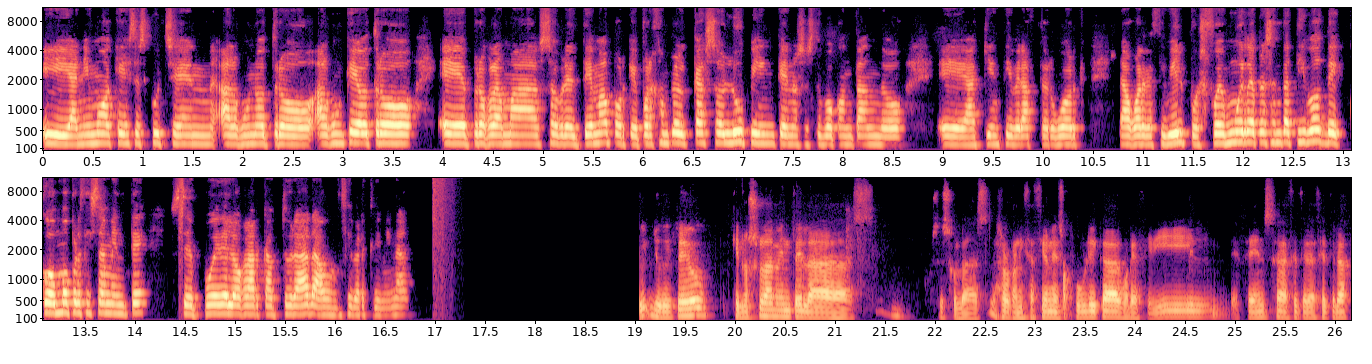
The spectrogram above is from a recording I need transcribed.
y animo a que se escuchen algún otro, algún que otro eh, programa sobre el tema, porque por ejemplo el caso Looping que nos estuvo contando eh, aquí en Cyber After Work la Guardia Civil, pues fue muy representativo de cómo precisamente se puede lograr capturar a un cibercriminal. Yo creo que no solamente las, pues las, las, organizaciones públicas, Guardia Civil, Defensa, etcétera, etcétera,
